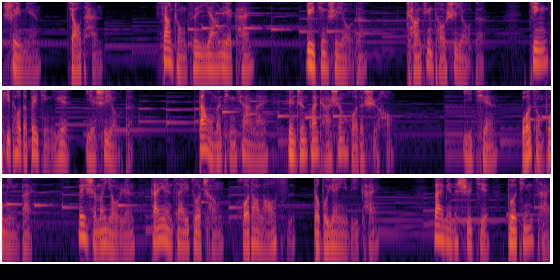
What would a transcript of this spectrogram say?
睡眠，交谈，像种子一样裂开。滤镜是有的，长镜头是有的，晶莹剔透的背景乐也是有的。当我们停下来认真观察生活的时候，以前我总不明白，为什么有人甘愿在一座城活到老死都不愿意离开，外面的世界多精彩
